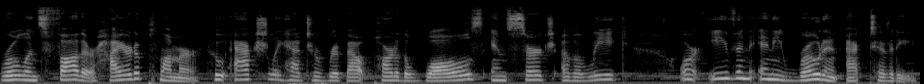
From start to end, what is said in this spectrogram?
Roland's father hired a plumber who actually had to rip out part of the walls in search of a leak or even any rodent activity,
